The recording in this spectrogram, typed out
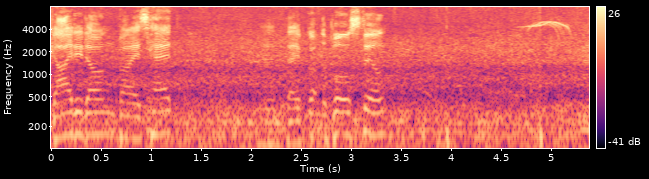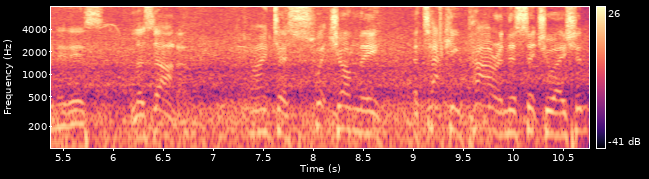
Guided on by his head, and they've got the ball still. And it is Lozano trying to switch on the attacking power in this situation.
